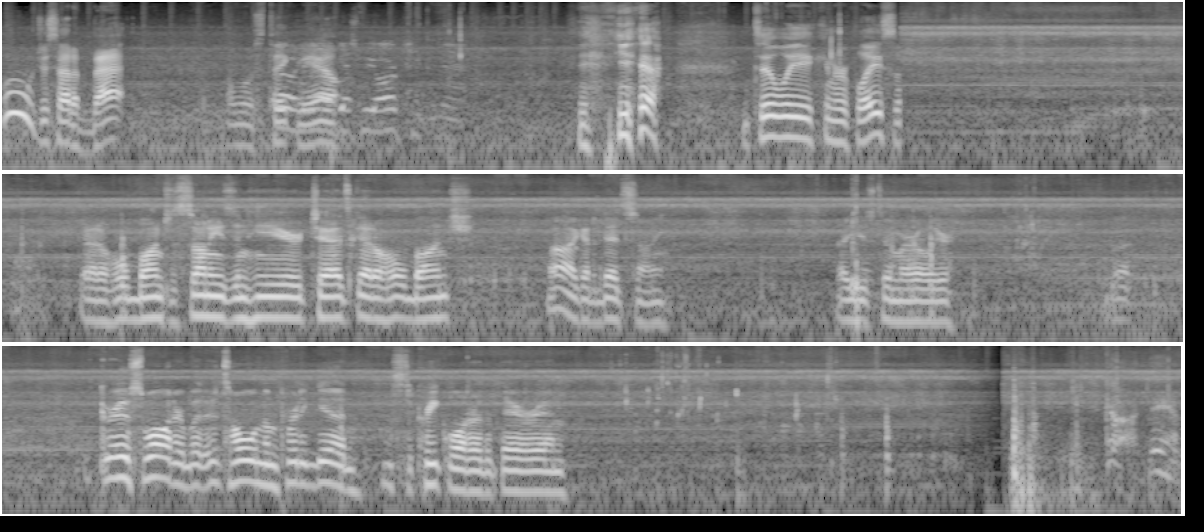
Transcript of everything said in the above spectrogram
Woo, just had a bat almost take oh, me yeah, out. I guess we are keeping that. yeah, until we can replace them. Got a whole bunch of sunnies in here. Chad's got a whole bunch. Oh, I got a dead sunny. I used him earlier. But gross water, but it's holding them pretty good. It's the creek water that they're in. God damn.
